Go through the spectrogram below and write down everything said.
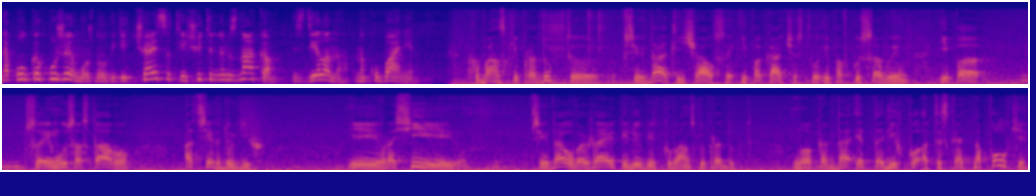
На полках уже можно увидеть чай с отличительным знаком «Сделано на Кубани». Кубанский продукт э, всегда отличался и по качеству, и по вкусовым, и по своему составу от всех других. И в России всегда уважают и любят кубанский продукт. Но когда это легко отыскать на полке,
